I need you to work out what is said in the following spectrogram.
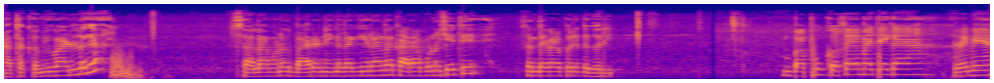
आता कमी वाढलं का? साला म्हणत बाहेर निघाला गेला ना कारापणच येते संध्याकाळपर्यंत घरी. बापू कसं आहे माहिती आहे का रम्या?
